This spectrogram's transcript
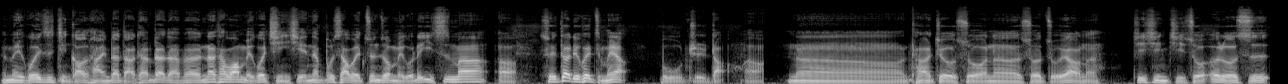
那美国一直警告他，你不要打他，不要打他。那他往美国倾斜，那不稍微尊重美国的意思吗？啊，所以到底会怎么样？不知道啊。那他就说呢，说主要呢，季辛吉说，俄罗斯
